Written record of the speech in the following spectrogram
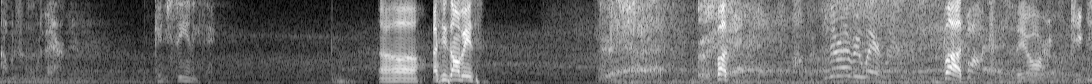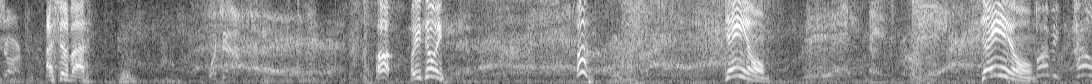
Coming from over there. Can you see anything? Uh, I see zombies. Fuck. They're everywhere! Fuck. Fuck! They are. Keep sharp. I should have asked. Watch out! Oh, what are you doing? Oh. Damn. Damn. Javi, help!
